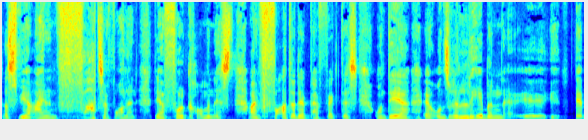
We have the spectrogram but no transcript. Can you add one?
dass wir einen Vater wollen, der vollkommen ist, ein Vater, der perfekt ist und der äh, unsere Leben äh, äh,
